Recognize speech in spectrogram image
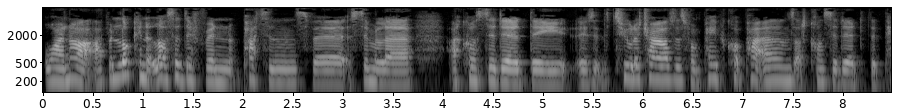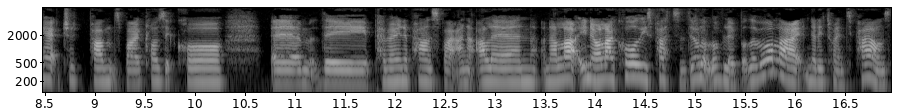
why not? I've been looking at lots of different patterns for similar. I considered the is it the Tula trousers from Papercut Patterns? I'd considered the Pietra pants by Closet Core um the Pomona pants by Anna Allen and I like you know I like all these patterns. They all look lovely but they're all like nearly 20 pounds.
